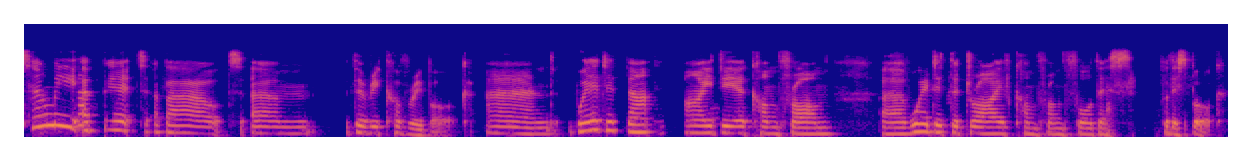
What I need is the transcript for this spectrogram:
tell me a bit about um, the recovery book and where did that idea come from? Uh, where did the drive come from for this for this book?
